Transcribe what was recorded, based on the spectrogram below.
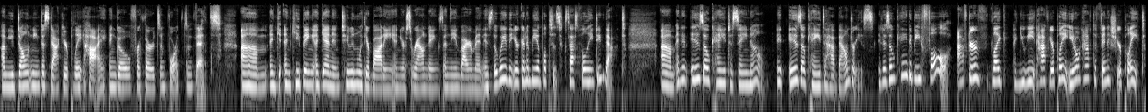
Um, you don't need to stack your plate high and go for thirds and fourths and fifths. Um, and, and keeping again in tune with your body and your surroundings and the environment is the way that you're going to be able to successfully do that. Um, and it is okay to say no. It is okay to have boundaries. It is okay to be full after like you eat half your plate. You don't have to finish your plate.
